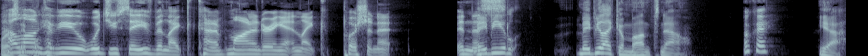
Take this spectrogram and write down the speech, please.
How long to- have you, would you say you've been like kind of monitoring it and like pushing it in this? maybe maybe like a month now. Okay. Yeah.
